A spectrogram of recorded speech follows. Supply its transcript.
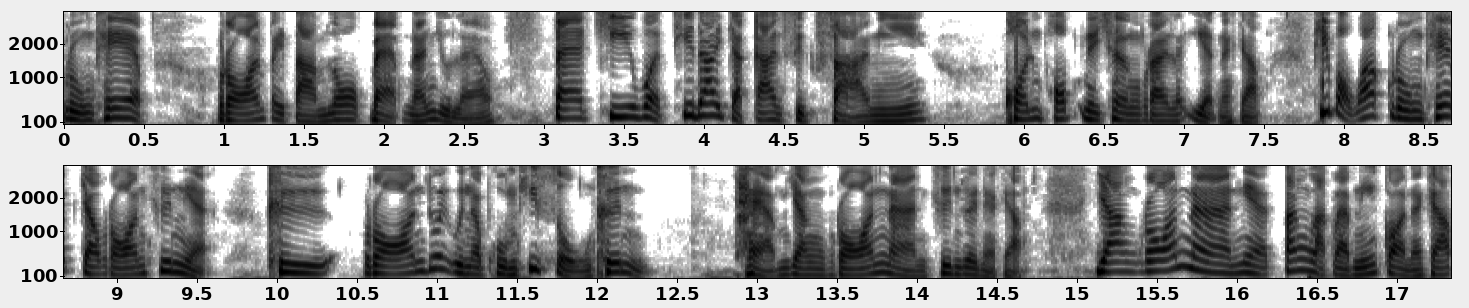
กรุงเทพ ร้อนไปตามโลกแบบนั้นอยู่แล้ว แต่คีย์เวิร์ดที่ได้จากการศึกษานี้ ค้นพบในเชิงรายละเอียดนะครับ ที่บอกว่ากรุงเทพจะร้อนขึ้นเนี่ยคือร้อนด้วยอุณหภูมิที่สูงขึ้น แถมยังร้อนนานขึ้นด้วยนะครับ อย่างร้อนนานเนี่ยตั้งหลักแบบนี้ก่อนนะครับ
